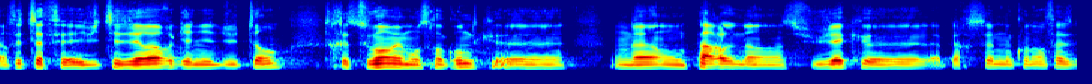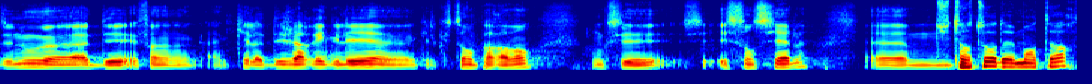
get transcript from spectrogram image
en fait, ça fait éviter des erreurs, gagner du temps. Très souvent, même, on se rend compte que on, parle d'un sujet que la personne qu'on a en face de nous a des, enfin, qu'elle a déjà réglé euh, quelques temps auparavant. Donc, c'est essentiel. Euh, Tu t'entoures de mentors,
